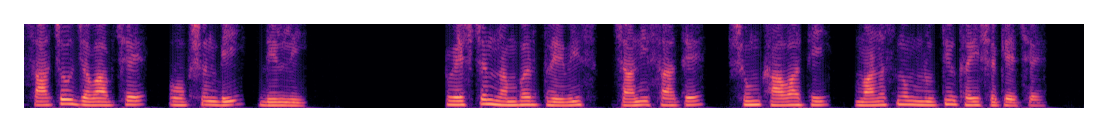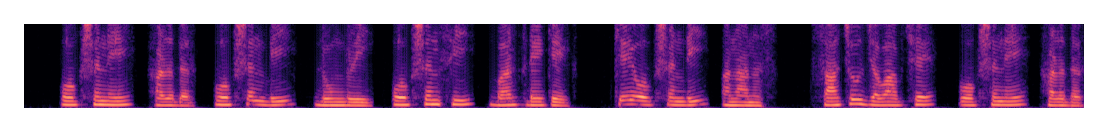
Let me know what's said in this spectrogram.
સાચો જવાબ છે option B Delhi. Question number ત્રેવીસ, ચાની સાથે શું ખાવાથી માણસનું મૃત્યુ થઈ શકે છે? ઓપ્શન એ હળદર. ઓપ્શન બી ડુંગળી. ઓપ્શન સી બર્થડે કેક કે ઓપ્શન ડી અનાનસ સાચો જવાબ છે ઓપ્શન એ હળદર.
